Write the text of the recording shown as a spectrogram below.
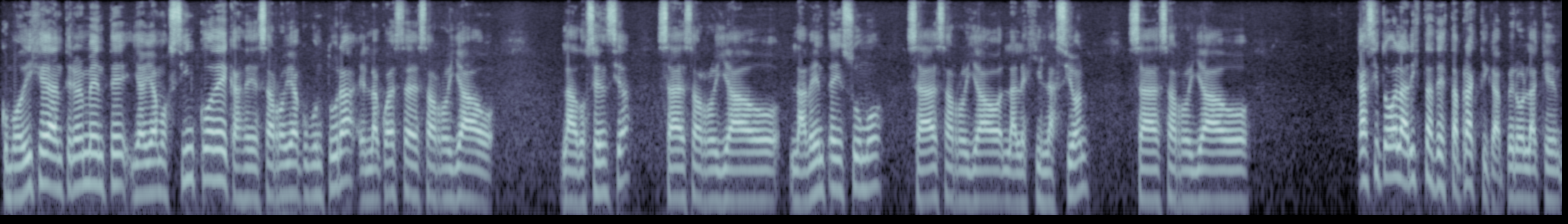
Como dije anteriormente, ya habíamos cinco décadas de desarrollo de acupuntura en la cual se ha desarrollado la docencia, se ha desarrollado la venta de insumos, se ha desarrollado la legislación, se ha desarrollado casi todas las aristas de esta práctica, pero la que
